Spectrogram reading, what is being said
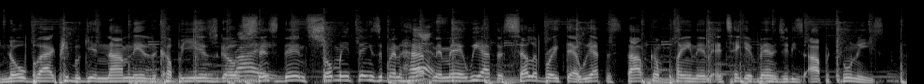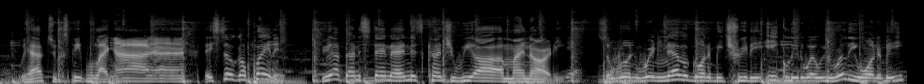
no black people getting nominated a couple years ago. Right. Since then, so many things have been happening, Yes. man. We have to celebrate that. We have to stop complaining and take advantage of these opportunities. We have to because people like ah, nah, they still complaining. You have to understand that in this country we are a minority. Yes. So we're, we're never going to be treated equally the way we really want to be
